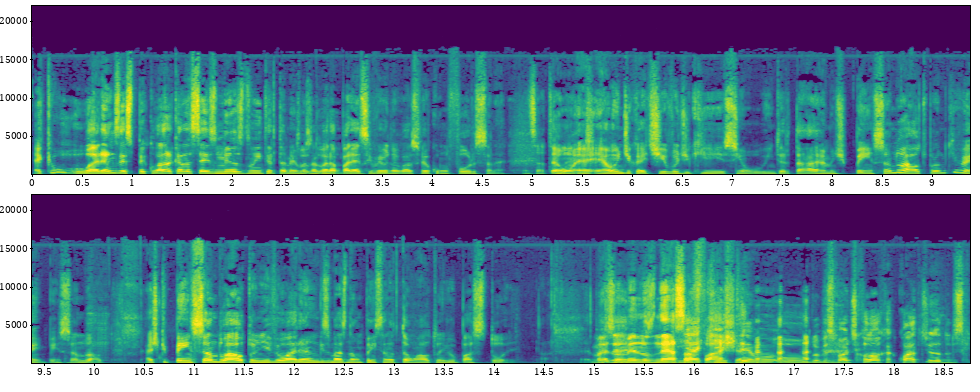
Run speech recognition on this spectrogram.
É que o, o Arangues é especulado a cada seis meses no Inter também, mas Todo agora ano. parece que veio o negócio veio com força, né? Então, Exatamente. é, é um indicativo de que, sim, o Inter tá realmente pensando alto para o ano que vem, pensando alto. Acho que pensando alto nível Arangues, mas não pensando tão alto nível Pastore. tá? É mais Pois ou é. menos nessa e aqui faixa. temos o Globo Esporte coloca quatro jogadores que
